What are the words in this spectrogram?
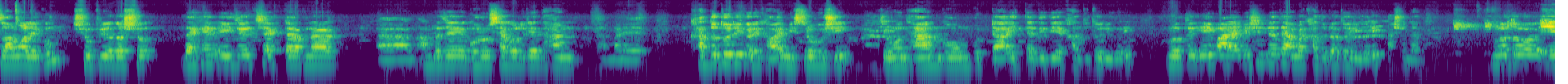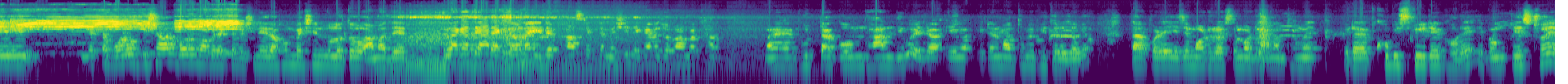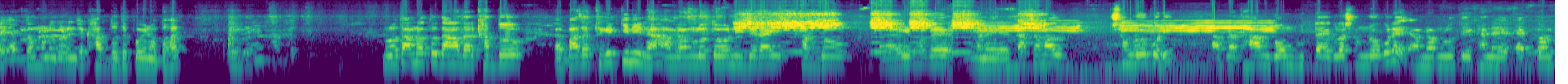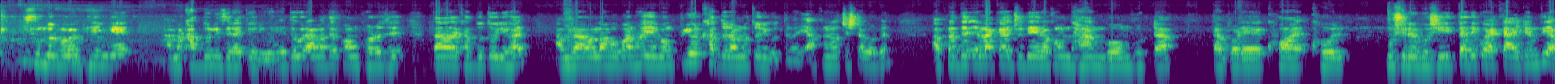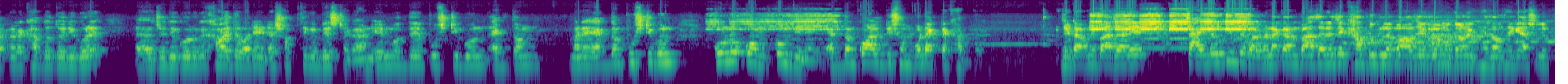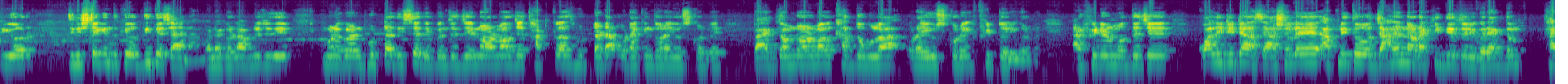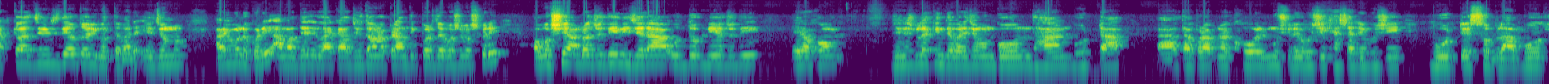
আসসালামু আলাইকুম। সুপ্রিয় দর্শক, দেখেন এই যে হচ্ছে একটা আপনার আমরা যে গরু, ছাগলকে ধান মানে খাদ্য তৈরি করে খাওয়াই, মিশ্র ভুসি যেমন ধান, গম, ভুট্টা ইত্যাদি দিয়ে খাদ্য তৈরি করি। মূলত এই মারাই মেশিনটাতে আমরা খাদ্যটা তৈরি করি আসলে। মূলত এই একটা বড়, বিশাল বড় মাপের একটা মেশিন। এরকম মেশিন মূলত আমাদের এলাকাতে আর একটাও নাই, এটা ফার্স্ট একটা মেশিন। এখানে যখন আমরা খাদ্য মানে ভুট্টা, গম, ধান দিব, এটা এটার মাধ্যমে ভিতরে যাবে। তারপরে এই যে মোটর আছে, মোটরের মাধ্যমে এটা খুব স্পিডে ঘোরে এবং পেস্ট হয়ে একদম মনে করেন যে খাদ্যতে পরিণত হয়। এই দেখেন খাদ্য। মূলত আমরা তো দানাদার খাদ্য বাজার থেকে কিনি না, আমরা মূলত নিজেরাই খাদ্য এইভাবে মানে কাঁচামাল সংগ্রহ করি। আপনার ধান, গম, ভুট্টা এগুলো সংগ্রহ করে আমরা মূলত এখানে একদম সুন্দরভাবে ভেঙে আমরা খাদ্য নিজেরাই তৈরি করি। এতে করে আমাদের কম খরচে দানাদার খাদ্য তৈরি হয়। আমরা লাভবান হই এবং পিওর খাদ্যটা আমরা তৈরি করতে পারি। আপনারাও চেষ্টা করবেন। আপনাদের এলাকায় যদি এরকম ধান, গম, ভুট্টা, তারপরে খোয়া, খোল, মুসুরের ভুসি ইত্যাদি কয়েকটা আইটেম দিয়ে আপনারা খাদ্য তৈরি করে যদি গরুকে খাওয়াইতে পারেন, এটা সব থেকে বেস্ট হয়। কারণ এর মধ্যে পুষ্টিগুণ একদম মানে একদম পুষ্টিগুণ কোনো কম, কমতি নেই। একদম কোয়ালিটি সম্পন্ন একটা খাদ্য। যেটা আপনি বাজারে চাইলেও কিনতে পারবেন না, কারণ বাজারে যে খাদ্যগুলো পাওয়া যায়, এগুলোর মধ্যে অনেক ভেজাল থাকে। আসলে পিওর জিনিসটা কিন্তু কেউ দিতে চায় না। মনে করেন আপনি যদি মনে করেন ভুট্টা দিচ্ছে, দেখবেন যে নর্মাল যে থার্ড ক্লাস ভুট্টাটা, ওটা কিন্তু ওরা ইউজ করবে। বা একদম নর্মাল খাদ্যগুলা ওরা ইউজ করে ফিড তৈরি করবে। আর ফিডের মধ্যে যে কোয়ালিটিটা আছে, আসলে আপনি তো জানেন না ওরা কি দিয়ে তৈরি করে, একদম থার্ড ক্লাস জিনিস দিয়েও তৈরি করতে পারে। এই জন্য আমি মনে করি আমাদের এলাকা, যেহেতু আমরা প্রান্তিক পর্যায়ে বসবাস করি, অবশ্যই আমরা যদি নিজেরা উদ্যোগ নিয়ে যদি এরকম জিনিসগুলো কিনতে পারি, যেমন গম, ধান, ভুট্টা তারপর আপনার খোল মুসুরি ভুসি খেসারি ভুসি বুট টেসোবলা বুট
